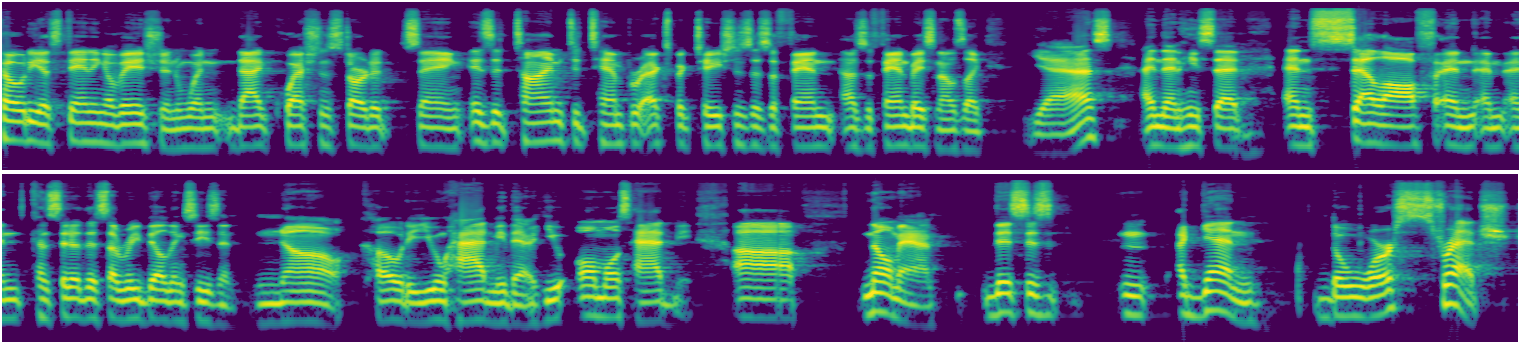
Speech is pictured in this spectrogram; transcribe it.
Cody a standing ovation when that question started saying, "Is it time to temper expectations as a fan as a fan base?" And I was like, "Yes." And then he said, "And sell off and and and consider this a rebuilding season." No, Cody, you had me there. You almost had me. Uh, no, man. This is again the worst stretch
